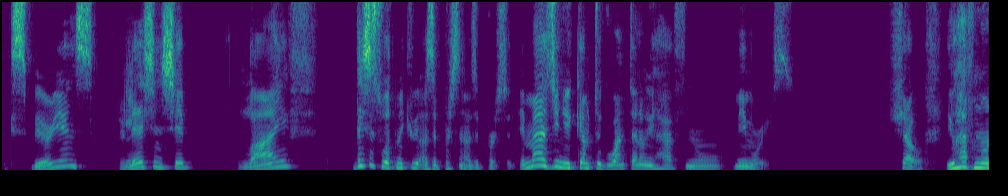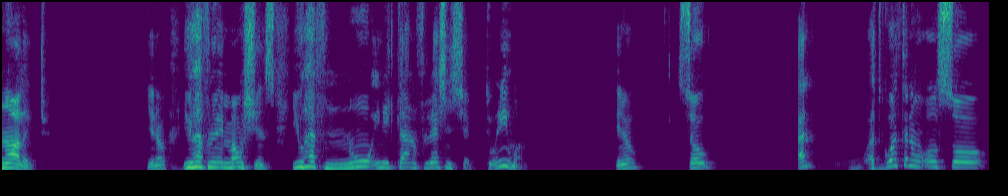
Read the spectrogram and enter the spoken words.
experience, relationship, life. This is what makes you as a person, as a person. Imagine you come to Guantanamo, you have no memories. Shell, you have no knowledge. You know, you have no emotions. You have no any kind of relationship to anyone you know? So and at guantanamo also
